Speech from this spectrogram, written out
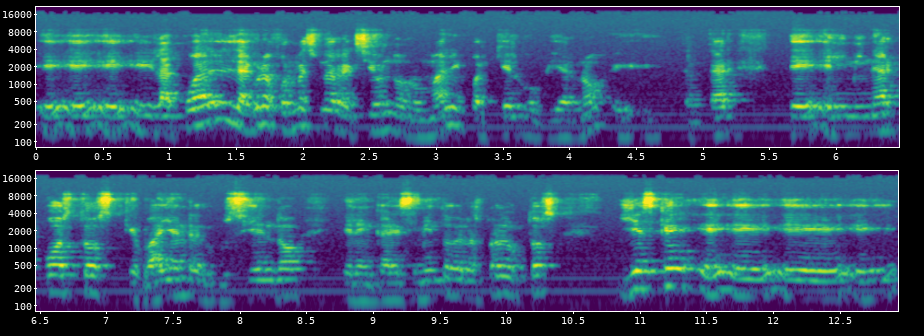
eh, eh, la cual de alguna forma es una reacción normal en cualquier gobierno, tratar de eliminar costos que vayan reduciendo el encarecimiento de los productos. Y es que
